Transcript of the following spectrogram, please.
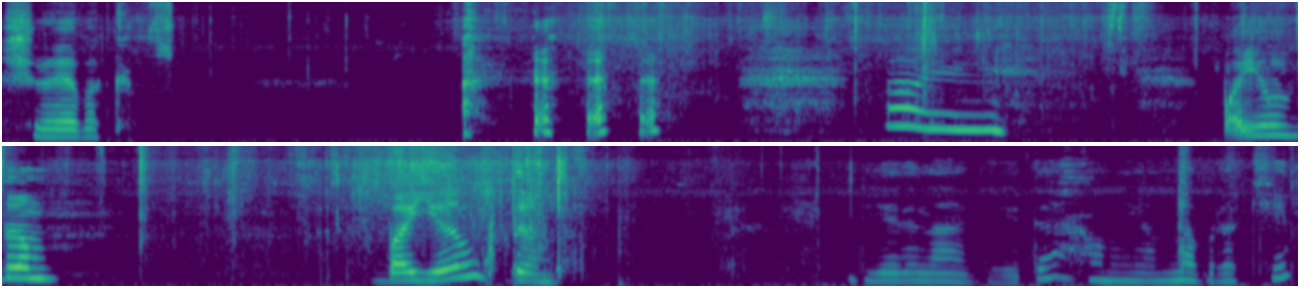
Şuraya bakın. Ay. Bayıldım. Bayıldım. Diğeri neredeydi? Onun yanına bırakayım.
